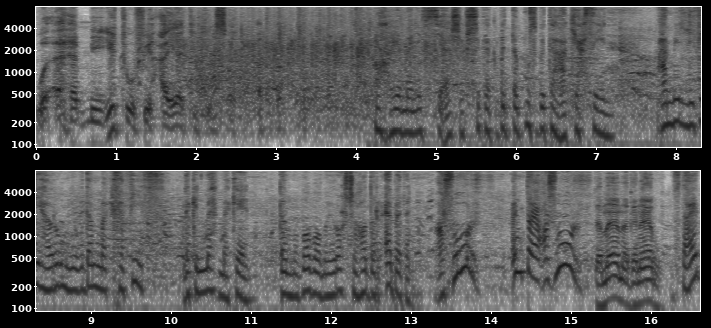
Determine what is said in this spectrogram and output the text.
وأهميته في حياة الإنسان. آه يا ما نفسي أشكشكك بالدبوس بتاعك يا حسين. عامل لي فيها رومي ودمك خفيف. لكن مهما كان دم بابا ما يروحش هدر ابدا. عاشور! أنت يا عاشور! تمام يا جنابه. مستعد؟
